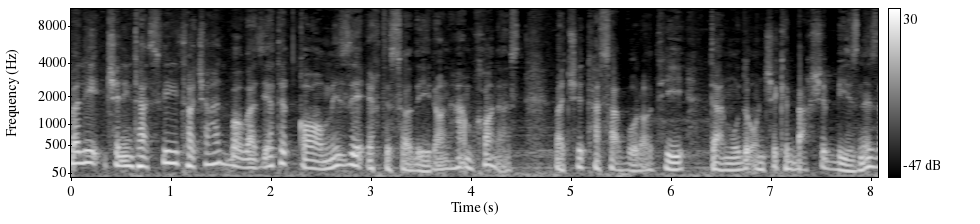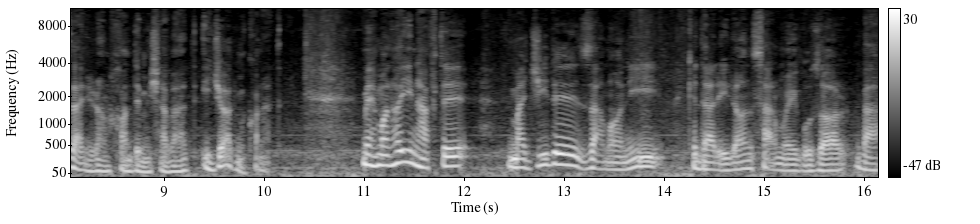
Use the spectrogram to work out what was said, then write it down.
ولی چنین تصویری تا چه حد با وضعیت قامز اقتصاد ایران همخوان است و چه تصوراتی در مورد آنچه که بخش بیزنس در ایران خوانده می شود ایجاد می کند مهمان های این هفته مجید زمانی که در ایران سرمایه گذار و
